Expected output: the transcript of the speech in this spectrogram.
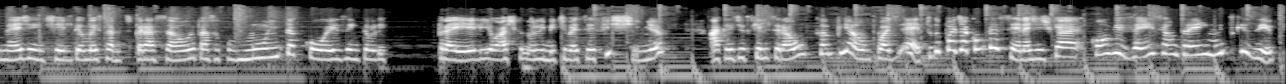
né, gente? Ele tem uma história de inspiração e passou por muita coisa, então ele, para ele, eu acho que no limite vai ser fichinha. Acredito que ele será um campeão. Pode, é, tudo pode acontecer, né, gente? Porque a convivência é um trem muito esquisito.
